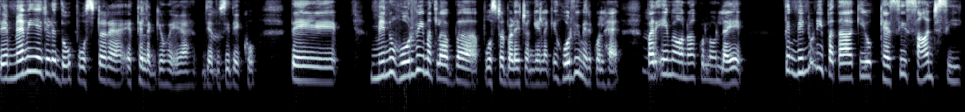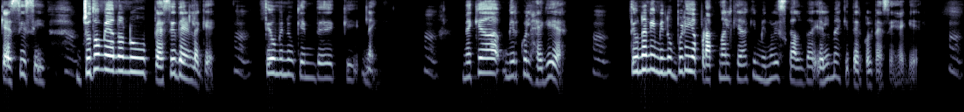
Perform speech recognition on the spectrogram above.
ਤੇ ਮੈਂ ਵੀ ਇਹ ਜਿਹੜੇ ਦੋ ਪੋਸਟਰ ਹੈ ਇੱਥੇ ਲੱਗੇ ਹੋਏ ਆ ਜੇ। ਤੁਸੀਂ ਦੇਖੋ। ਤੇ ਮੈਨੂੰ ਹੋਰ ਵੀ ਮਤਲਬ ਪੋਸਟਰ ਬੜੇ ਚੰਗੇ ਲੱਗੇ ਹੋਰ ਵੀ ਮੇਰੇ ਕੋਲ ਹੈ। ਪਰ ਇਹ ਮੈਂ ਉਹਨਾਂ ਕੋਲੋਂ ਲਏ। ਤੇ ਮੈਨੂੰ ਨਹੀਂ ਪਤਾ ਕਿ ਉਹ ਕੈਸੀ ਸਾਂਝ ਸੀ ਕੈਸੀ ਸੀ। ਜਦੋਂ ਮੈਂ ਉਹਨਾਂ ਨੂੰ ਪੈਸੇ ਦੇਣ ਲੱਗੇ ਤੇ ਉਹ ਮੈਨੂੰ ਕਹਿੰਦੇ ਕਿ ਨਹੀਂ ਹੂੰ ਮੈਂ ਕਿਹਾ ਮੇਰੇ ਕੋਲ ਹੈਗੇ ਆ ਹੂੰ ਤੇ ਉਹਨਾਂ ਨੇ ਮੈਨੂੰ ਬੜੀ ਅਪੜਤ ਨਾਲ ਕਿਹਾ ਕਿ ਮੈਨੂੰ ਇਸ ਗੱਲ ਦਾ ਇਲਮ ਹੈ ਕਿ ਤੇਰੇ ਕੋਲ ਪੈਸੇ ਹੈਗੇ ਆ ਹੂੰ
